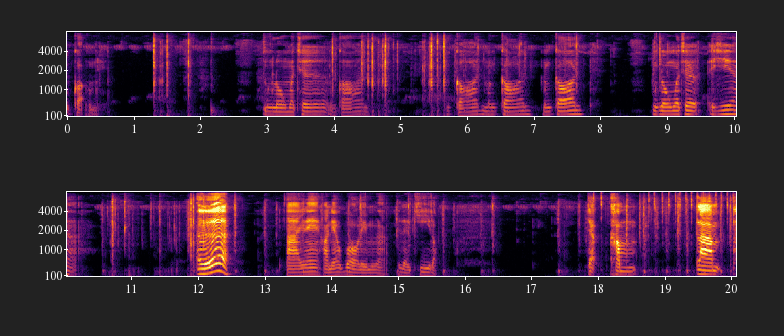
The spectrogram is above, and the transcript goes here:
ดูเกาะผมดิ มึงลงมาเชอมังกร มังกร มังกร มังกร มึงลงมาเชอไอ้เหี้ย เออ ตายแน่คราวนี้บอกเลยมึงอะไม่เหลือขี้หรอก จะคำรามท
